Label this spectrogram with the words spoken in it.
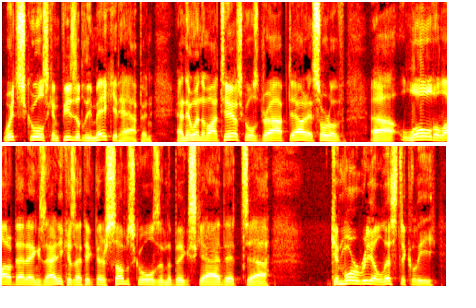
Which schools can feasibly make it happen? And then when the Montana schools dropped out, it sort of uh, lulled a lot of that anxiety because I think there's some schools in the Big Sky that uh, can more realistically –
